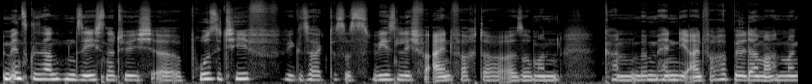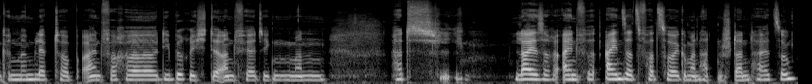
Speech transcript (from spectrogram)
Im Insgesamten sehe ich es natürlich äh, positiv. Wie gesagt, es ist wesentlich vereinfachter. Also man kann mit dem Handy einfacher Bilder machen, man kann mit dem Laptop einfacher die Berichte anfertigen, man hat leisere Einf Einsatzfahrzeuge, man hat eine Standheizung,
